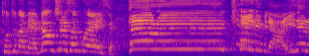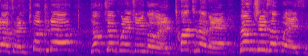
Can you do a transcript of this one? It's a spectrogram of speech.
토트넘의 명실상부의 에이스 해리 케인입니다. 이대일 앞서가는 토트넘 역전골의 주인공은 토트넘의 명실상부 에이스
